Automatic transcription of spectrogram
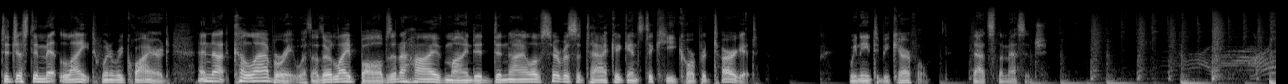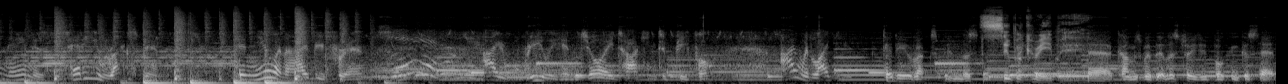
to just emit light when required, and not collaborate with other light bulbs in a hive minded denial of service attack against a key corporate target. We need to be careful. That's the message. Hi, my name is Teddy Ruxpin. Can you and I be friends? Yeah. I really enjoy talking to people. I would like Teddy Ruxpin, the star. Super creepy. There comes with illustrated book and cassette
